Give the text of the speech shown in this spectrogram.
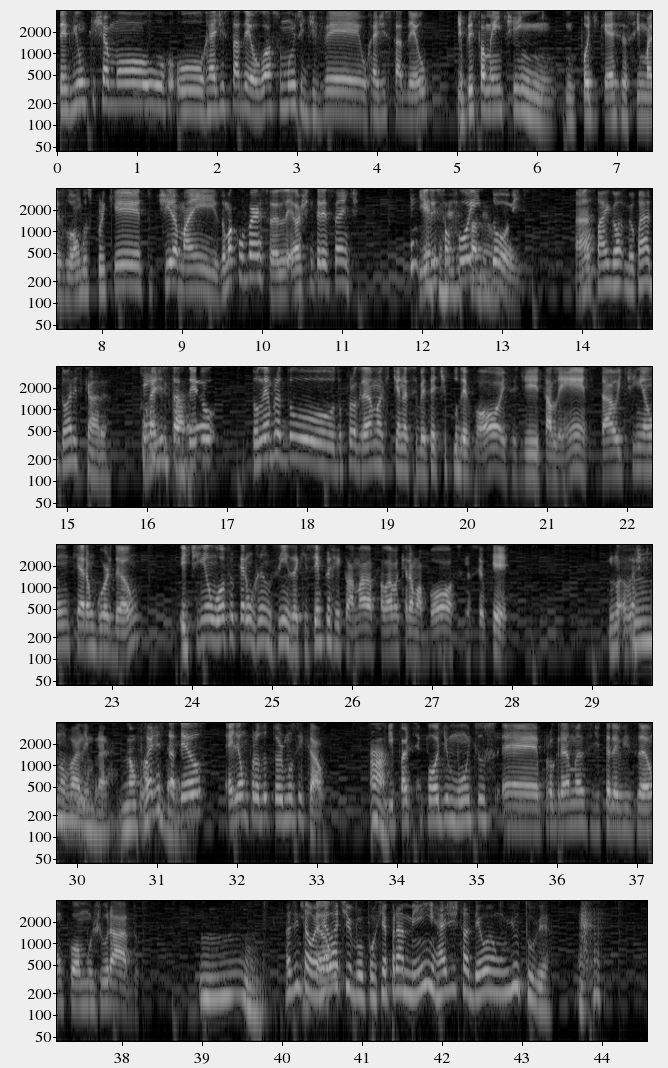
teve um que chamou o, o Regis Tadeu. Eu gosto muito de ver o Regis Tadeu e principalmente em, em podcasts assim mais longos, porque tu tira mais uma conversa. Eu acho interessante. Quem e ele é só foi em dois. Meu pai, meu pai adora esse cara. Quem o é Regis Tadeu. Tu lembra do, do programa que tinha no SBT, tipo The Voice, de talentos e tal? E tinha um que era um gordão, e tinha um outro que era um ranzinza, que sempre reclamava, falava que era uma bosta, não sei o quê. Não, acho hum, que tu não vai hum, lembrar. Não o Regis Tadeu, ele é um produtor musical. Ah. E participou de muitos é, programas de televisão como jurado. Hum. Mas então, é então, é relativo, porque para mim, Regis Tadeu é um youtuber.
